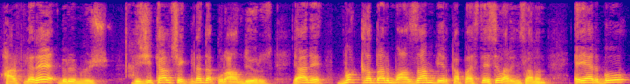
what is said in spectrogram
Harflere bürünmüş dijital şeklinde de Kur'an diyoruz. Yani bu kadar muazzam bir kapasitesi var insanın. Eğer bu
